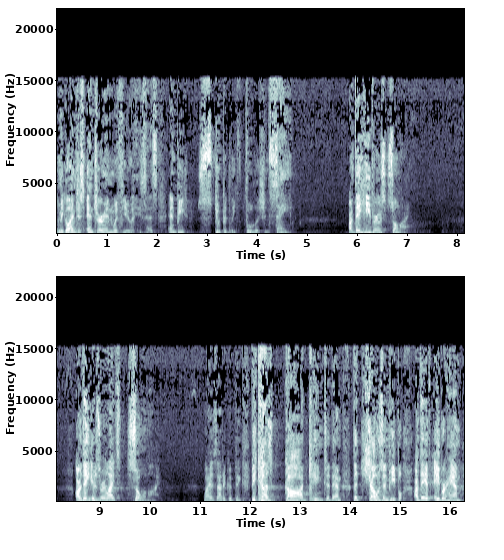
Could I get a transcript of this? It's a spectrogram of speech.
Let me go ahead and just enter in with you, he says, and be stupidly foolish, insane. Are they Hebrews? So am I. Are they Israelites? So am I. Why is that a good thing? Because God came to them, the chosen people. Are they of Abraham?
